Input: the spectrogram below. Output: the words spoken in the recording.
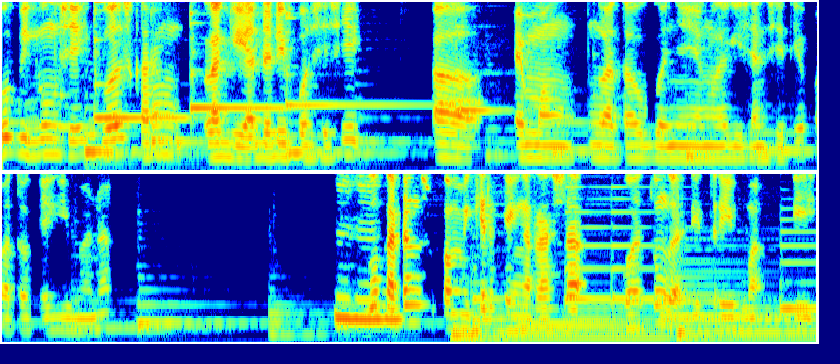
gue bingung sih. Gue sekarang lagi ada di posisi uh, emang nggak tahu guanya yang lagi sensitif atau kayak gimana mm-hmm. gue kadang suka mikir kayak ngerasa gue tuh nggak diterima di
